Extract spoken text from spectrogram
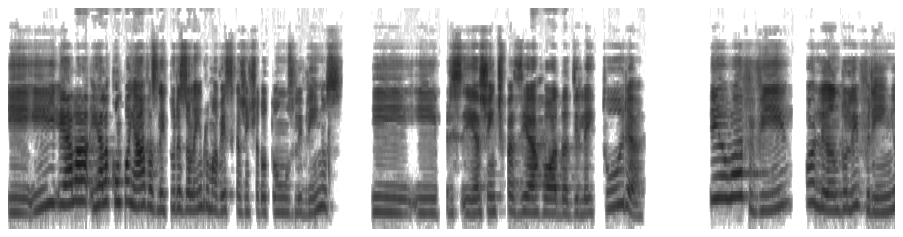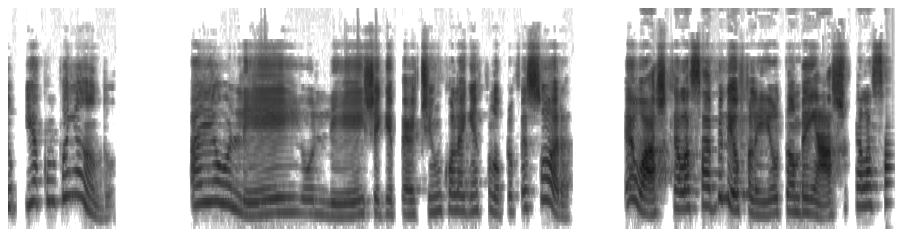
e, e, ela, e ela acompanhava as leituras. Eu lembro uma vez que a gente adotou uns livrinhos e, e, e a gente fazia a roda de leitura. Eu a vi olhando o livrinho e acompanhando. Aí eu olhei, olhei, cheguei pertinho, um coleguinha falou, professora, eu acho que ela sabe ler. Eu falei, eu também acho que ela sabe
